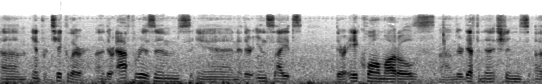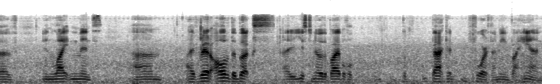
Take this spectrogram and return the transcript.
um, in particular, uh, their aphorisms and their insights, their AQAL models, um, their definitions of enlightenment. Um, I've read all of the books. I used to know the Bible back and forth. I mean, by hand.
